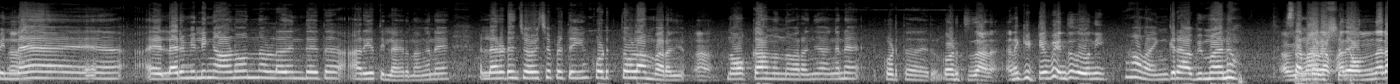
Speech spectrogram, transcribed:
പിന്നെ എല്ലാരും എല്ലാവരും വില്ലിങ് ആണോ എന്നുള്ളതിന്റെ ഇത് അറിയത്തില്ലായിരുന്നു. അങ്ങനെ എല്ലാവരോടും ചോദിച്ചപ്പോഴത്തേക്കും കൊടുത്തോളാൻ പറഞ്ഞു. നോക്കാമെന്ന് പറഞ്ഞ് അങ്ങനെ കൊടുത്തതായിരുന്നു. കൊടുത്തതാണ്. അങ്ങനെ കിട്ടിയപ്പോ എന്ത് തോന്നി? ആ ഭയങ്കര അഭിമാനം. അഭിമാനം. അതെ ഒന്നര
